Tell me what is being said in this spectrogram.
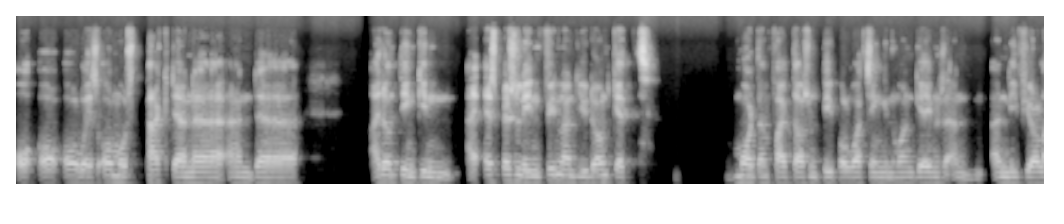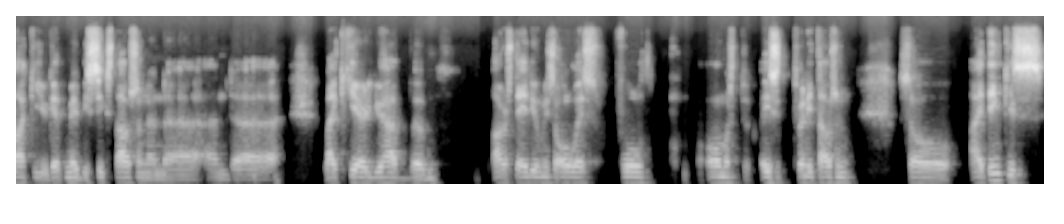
always almost packed, and uh, and uh, I don't think in especially in Finland you don't get more than 5000 people watching in one game and and if you're lucky you get maybe 6000 and uh, and uh, like here you have um, our stadium is always full almost is it 20000 so i think is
